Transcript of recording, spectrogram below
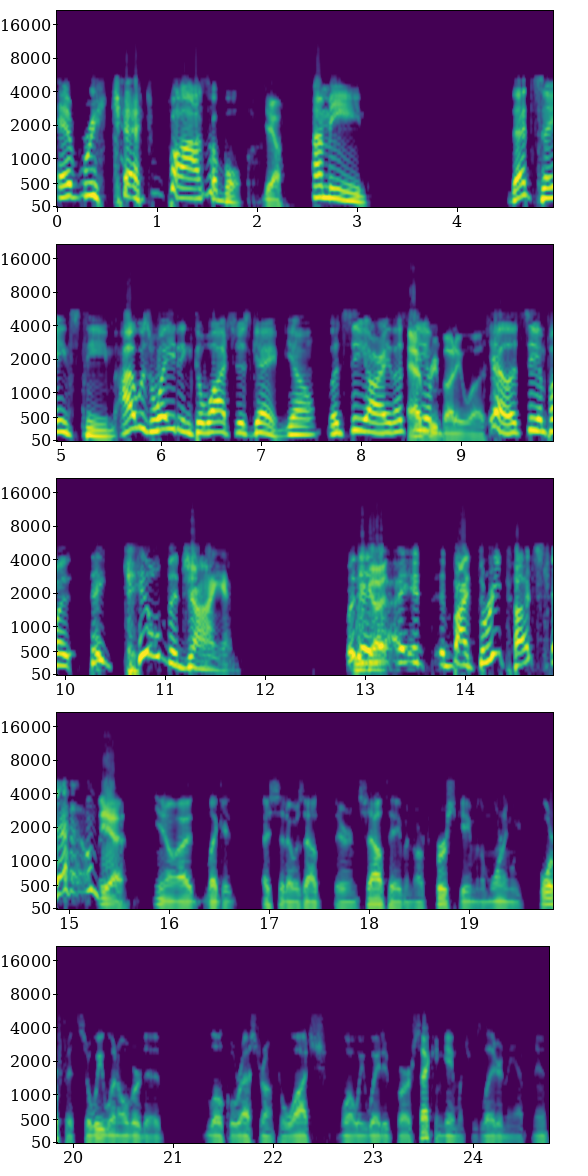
every catch possible. Yeah. I mean, that Saints team, I was waiting to watch this game. You know, let's see. All right, let's see Everybody was. Yeah, let's see him play. They killed the Giants. But they, got, uh, it, it, by three touchdowns? Yeah. You know, I like I, I said, I was out there in South Haven. Our first game in the morning, we forfeit, so we went over to local restaurant to watch while we waited for our second game, which was later in the afternoon.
